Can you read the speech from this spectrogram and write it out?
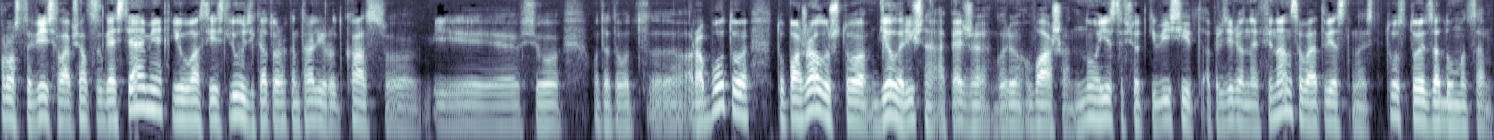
просто весело общаться с гостями, и у вас есть люди, которые контролируют кассу и всю вот эту вот э, работу, то, пожалуй, что дело лично, опять же, говорю, ваше. Но если все-таки висит определенная финансовая ответственность, то стоит задуматься,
